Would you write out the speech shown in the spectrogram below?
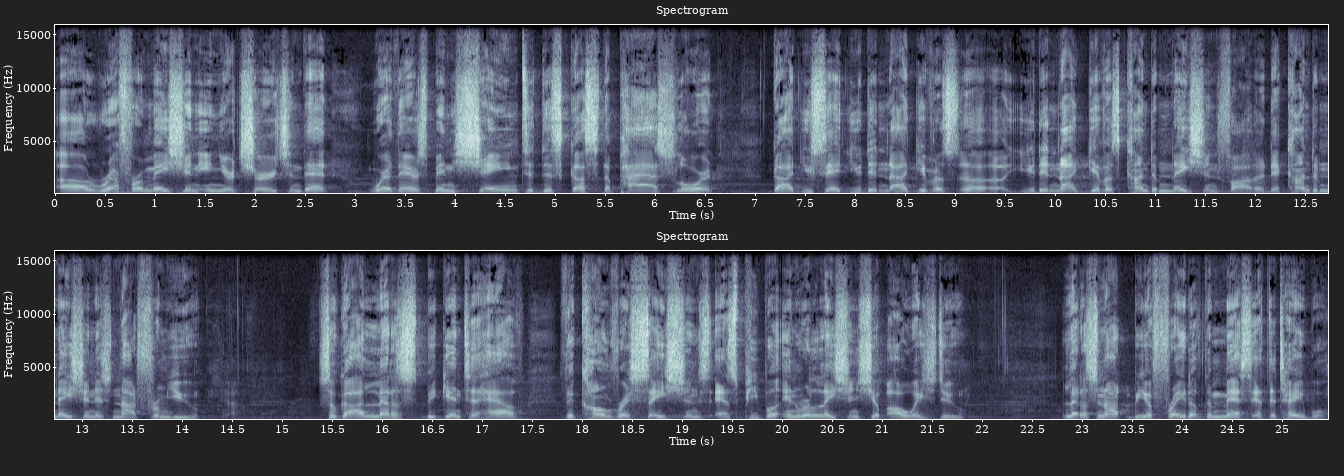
a reformation in your church and that where there's been shame to discuss the past, Lord, God, you said you did not give us uh, you did not give us condemnation, Father. That condemnation is not from you. Yeah. So God, let us begin to have the conversations as people in relationship always do. Let us not be afraid of the mess at the table.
